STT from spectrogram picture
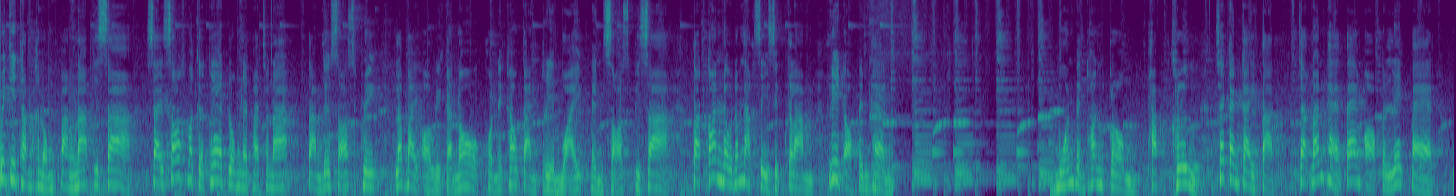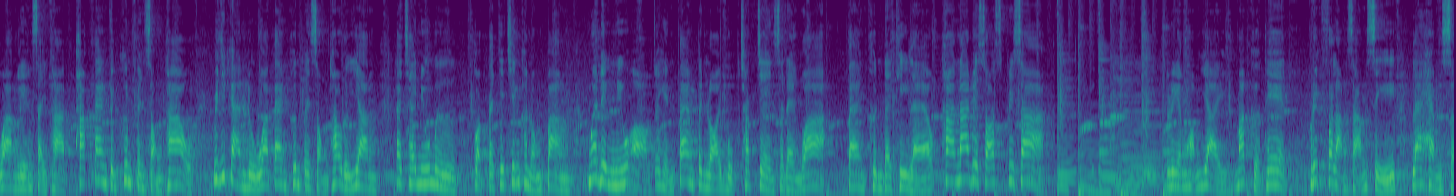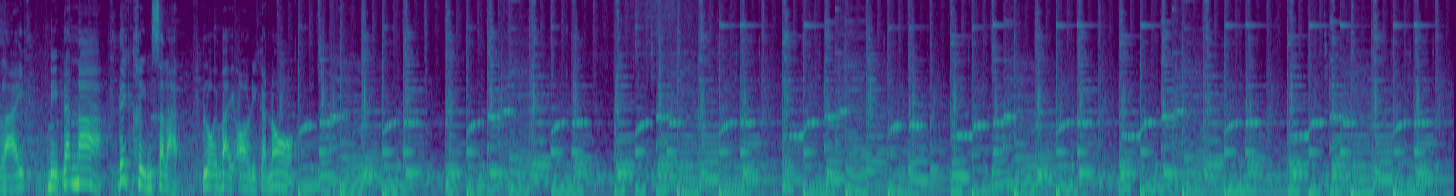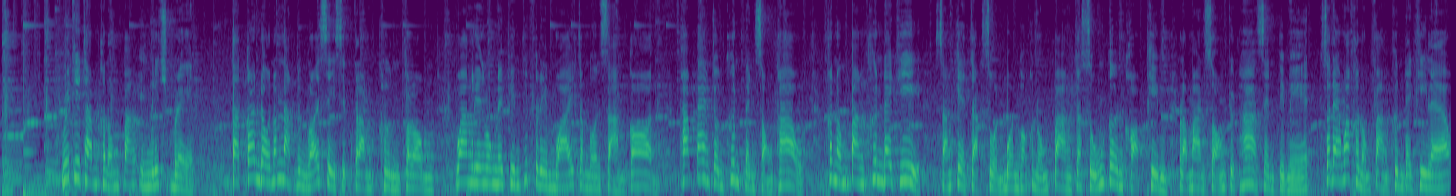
วิธีทำขนมปังหน้าพิซซ่า ใส่ซอสมะเขือเทศลงในภาชนะ ตามด้วยซอสพริก และใบออริกาโนคนให้เข้ากันเตรียมไว้เป็นซอสพิซซ่าตัดก้อนโดน้ำหนัก 40 กรัม รีดออกเป็นแผ่นม้วนเป็นท่อนกลม พับครึ่ง ใช้กรรไกรตัด จากนั้นแผ่แป้งออกเป็นเลข 8 วางเรียงใส่ถาดพักแป้งจนขึ้นเป็น 2 เท่า วิธีการดูว่าแป้งขึ้นเป็น 2 เท่าหรือยัง ให้ใช้นิ้วมือกดไปที่ชิ้นขนมปัง เมื่อดึงนิ้วออกจะเห็นแป้งเป็นรอยบุบชัดเจน แสดงว่าแป้งขึ้นได้ที่แล้วทานหน้าด้วยซอสพิซซ่าเรียงหอมใหญ่มะเขือเทศ พริกฝรั่งสามสี และแฮมสไลด์ บีบด้านหน้าด้วยครีมสลัด โรยใบออริกาโน วิธีทำขนมปัง English Bread ตัดก้อนโดน้ำหนัก 140 กรัมคลึงกลม วางเรียงลงในพิมพ์ที่เตรียมไว้จำนวน 3 ก้อนพักแป้งจนขึ้นเป็น 2 เท่า ขนมปังขึ้นได้ที่สังเกตจากส่วนบนของขนมปังจะสูงเกินขอบพิมพ์ประมาณ 2.5 เซนติเมตร แสดงว่าขนมปังขึ้นได้ที่แล้ว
